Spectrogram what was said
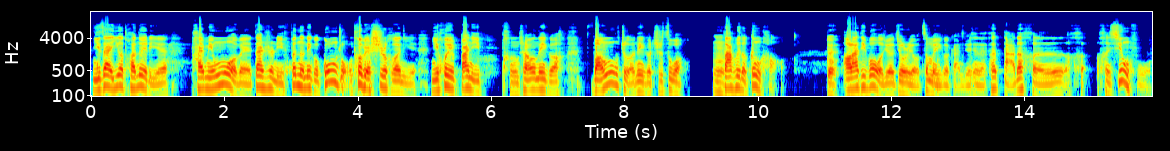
你在一个团队里排名末位，但是你分的那个工种特别适合你，你会把你捧上那个 王者那个之作，嗯发挥的更好。对，奥拉迪波，我觉得就是有这么一个感觉，现在他打的很很很幸福，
